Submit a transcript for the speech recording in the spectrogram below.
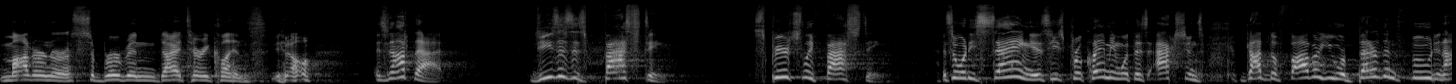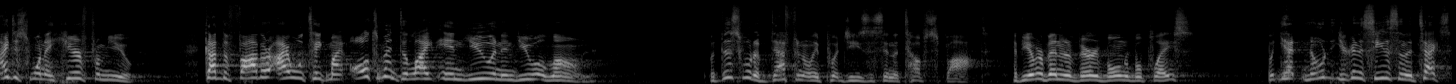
modern or a suburban dietary cleanse, you know? It's not that. Jesus is fasting, spiritually fasting. And so, what he's saying is, he's proclaiming with his actions God the Father, you are better than food, and I just want to hear from you. God the Father, I will take my ultimate delight in you and in you alone. But this would have definitely put Jesus in a tough spot. Have you ever been in a very vulnerable place? But yet, note, you're going to see this in the text.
